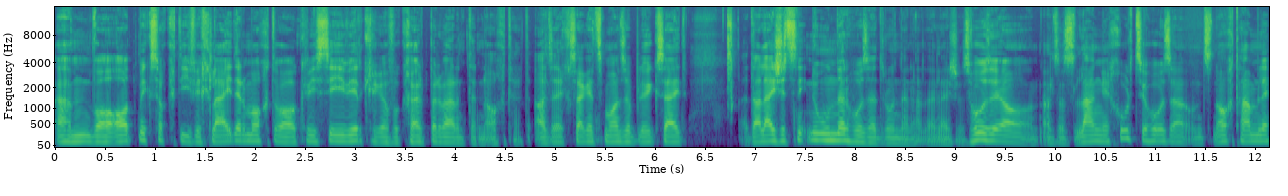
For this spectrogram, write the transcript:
ähm, wo atmungsaktive Kleider macht, wo gewisse Wirkungen auf den Körper während der Nacht hat. Also ich sage jetzt mal so blöd gesagt, da leist jetzt nicht nur Unterhose drunter, da leist das Hose ja, also das lange, kurze Hose und das Nachthemd.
